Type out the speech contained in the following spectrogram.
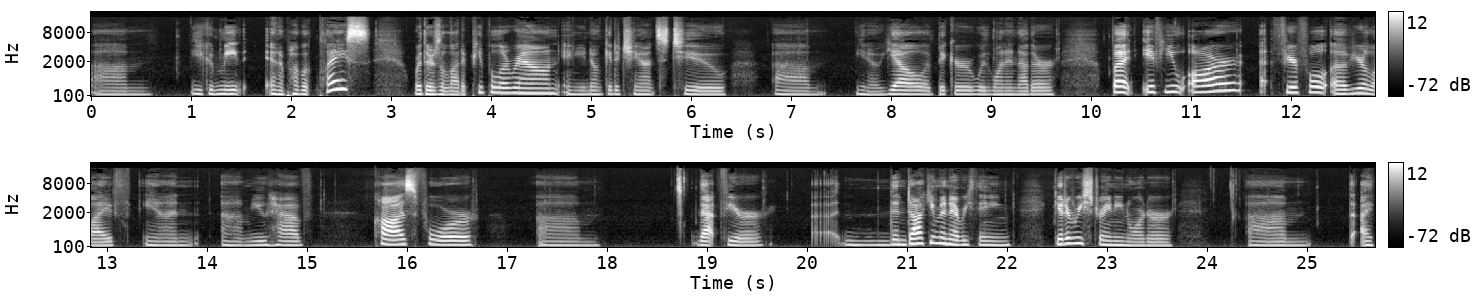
Um, you could meet in a public place where there's a lot of people around and you don't get a chance to um, you know, yell or bicker with one another. But if you are fearful of your life and um, you have cause for um, that fear, uh, then document everything, get a restraining order. Um, I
